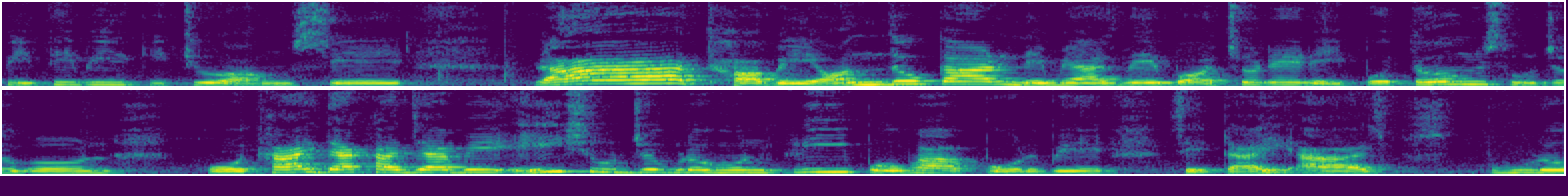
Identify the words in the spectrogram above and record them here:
পৃথিবীর কিছু অংশে রাত হবে। অন্ধকার নেমে আসবে। বছরের এই প্রথম সূর্যগ্রহণ কোথায় দেখা যাবে? এই সূর্যগ্রহণ কি প্রভাব পড়বে? সেটাই আজ পুরো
